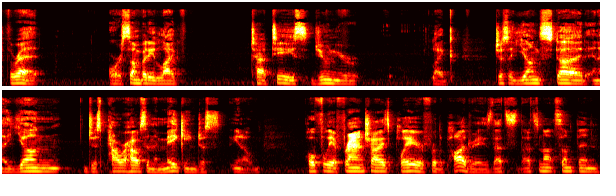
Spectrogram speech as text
threat, or somebody like Tatis Jr., like just a young stud and a young just powerhouse in the making, just, you know, hopefully a franchise player for the Padres. That's that's not something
